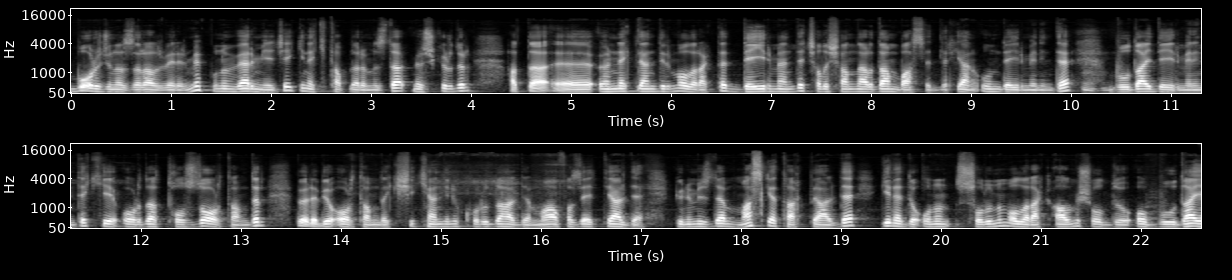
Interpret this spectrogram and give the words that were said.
Bu orucuna zarar verir mi? Bunun vermeyeceği yine kitaplarımızda möskürdür. Hatta e, örneklendirme olarak da değirmende çalışanlardan bahsedilir. Yani un değirmeninde Hı hı. buğday değirmeninde ki orada tozlu ortamdır. Böyle bir ortamda kişi kendini koruduğu halde, muhafaza ettiği halde, günümüzde maske taktığı halde yine de onun solunum olarak almış olduğu o buğday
